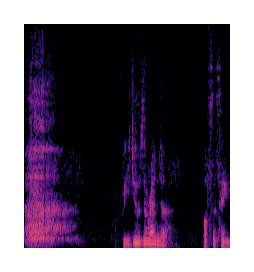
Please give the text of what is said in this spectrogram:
redo the render of the thing.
